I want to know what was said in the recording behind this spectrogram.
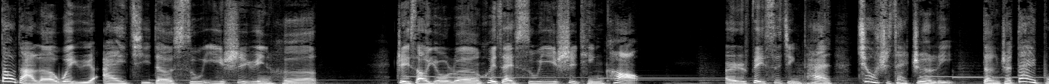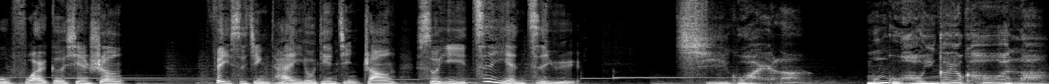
到达了位于埃及的苏伊士运河。这艘游轮会在苏伊士停靠，而费斯警探就是在这里等着逮捕福尔格先生。费斯警探有点紧张，所以自言自语：“奇怪了。”蒙古号应该要靠岸了，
